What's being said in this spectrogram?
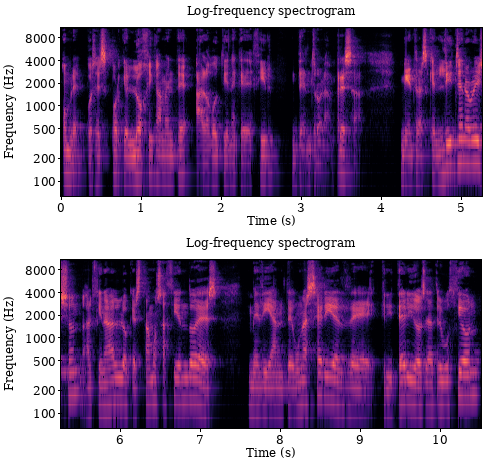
hombre, pues es porque lógicamente algo tiene que decir dentro de la empresa. Mientras que en lead generation, al final lo que estamos haciendo es, mediante una serie de criterios de atribución,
